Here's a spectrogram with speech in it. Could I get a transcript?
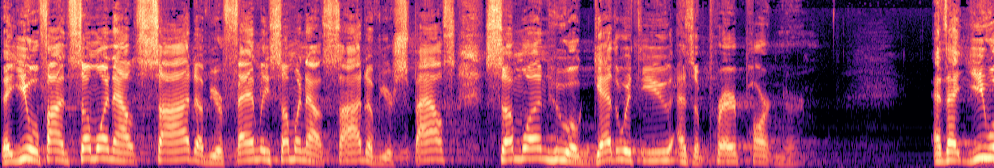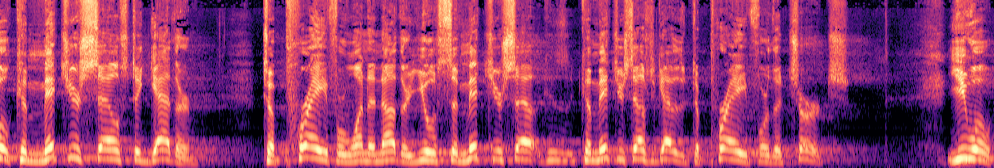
That you will find someone outside of your family, someone outside of your spouse, someone who will gather with you as a prayer partner. And that you will commit yourselves together to pray for one another. You'll submit yourself, commit yourselves together to pray for the church. You will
